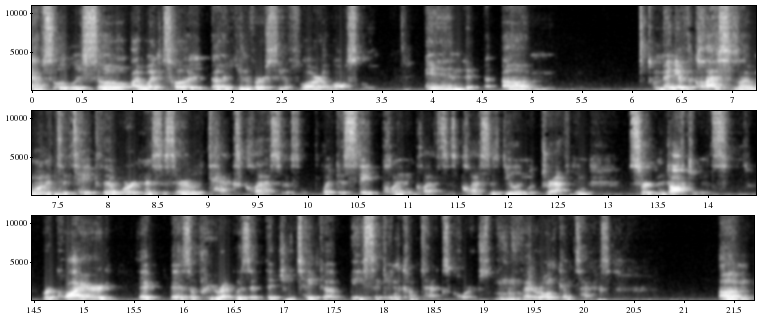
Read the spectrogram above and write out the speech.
Absolutely. So I went to uh, University of Florida Law School, and um, many of the classes I wanted to take that weren't necessarily tax classes, like estate planning classes, classes dealing with drafting certain documents, required that as a prerequisite that you take a basic income tax course, Mhm. federal income tax. Um,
